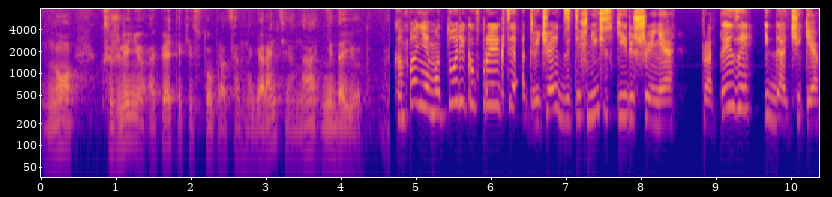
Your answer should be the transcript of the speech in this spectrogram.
но, к сожалению, опять-таки стопроцентной гарантии она не дает. Компания «Моторика» в проекте отвечает за технические решения – протезы и датчики.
